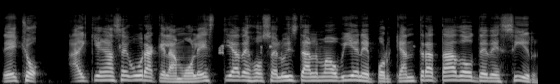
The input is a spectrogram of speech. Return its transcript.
de hecho, hay quien asegura que la molestia de José Luis Dalmau viene porque han tratado de decir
